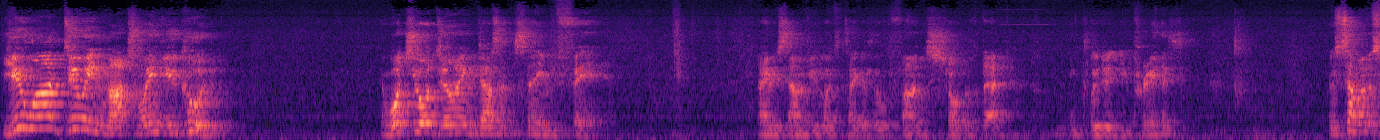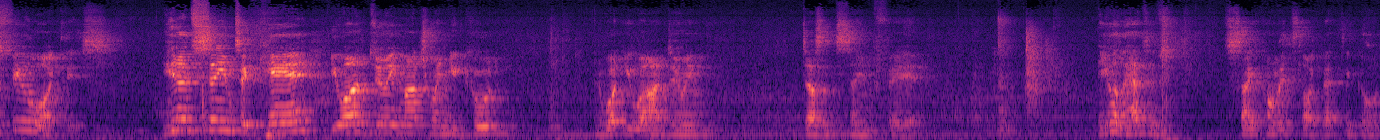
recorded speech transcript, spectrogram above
You aren't doing much when you could. And what you're doing doesn't seem fair. Maybe some of you would like to take a little phone shot of that, included in your prayers. Because some of us feel like this. You don't seem to care. You aren't doing much when you could. And what you are doing doesn't seem fair. Are you allowed to say comments like that to God?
